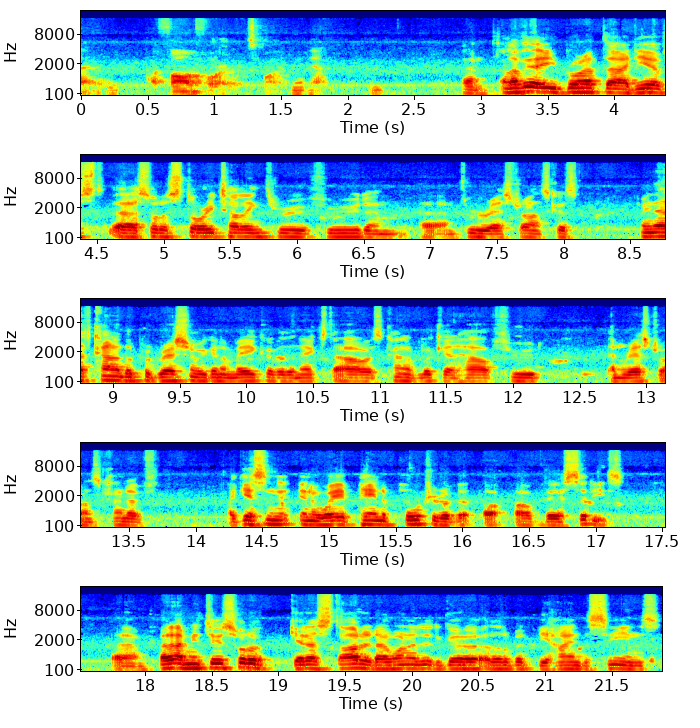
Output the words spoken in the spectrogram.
I, have fallen for it at this point. Yeah. Um, I love that you brought up the idea of uh, sort of storytelling through food and um, through restaurants because I mean that's kind of the progression we're going to make over the next hour is kind of look at how food and restaurants kind of, I guess in, in a way, paint a portrait of, of their cities. Um, but I mean, to sort of get us started, I wanted to go a little bit behind the scenes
